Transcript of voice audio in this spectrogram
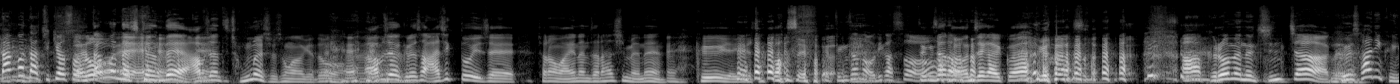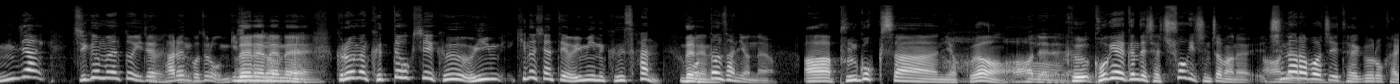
딴 건 다 지켰어도. 딴건다 예. 지켰는데 예. 아버지한테 정말 죄송하게도 아버지가 그래서 아직도 이제 저랑 와인 한 잔 하시면은 예. 그 얘기를 자꾸 하세요. 등산은 어디 갔어? 등산은 언제 갈 거야? 아 그러면은 진짜 네. 그 산이 굉장히 지금은 또 이제 그러니까요. 다른 곳으로 옮기신 거죠. 네네네네. 네. 그러면 그때 혹시 그 의미 키노 씨한테 의미 있는 그산 네네네. 어떤 산이었나요? 아 불곡산이었고요. 아, 네네. 그 거기에 근데 제 추억이 진짜 많아요. 아, 친할아버지 댁으로 갈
